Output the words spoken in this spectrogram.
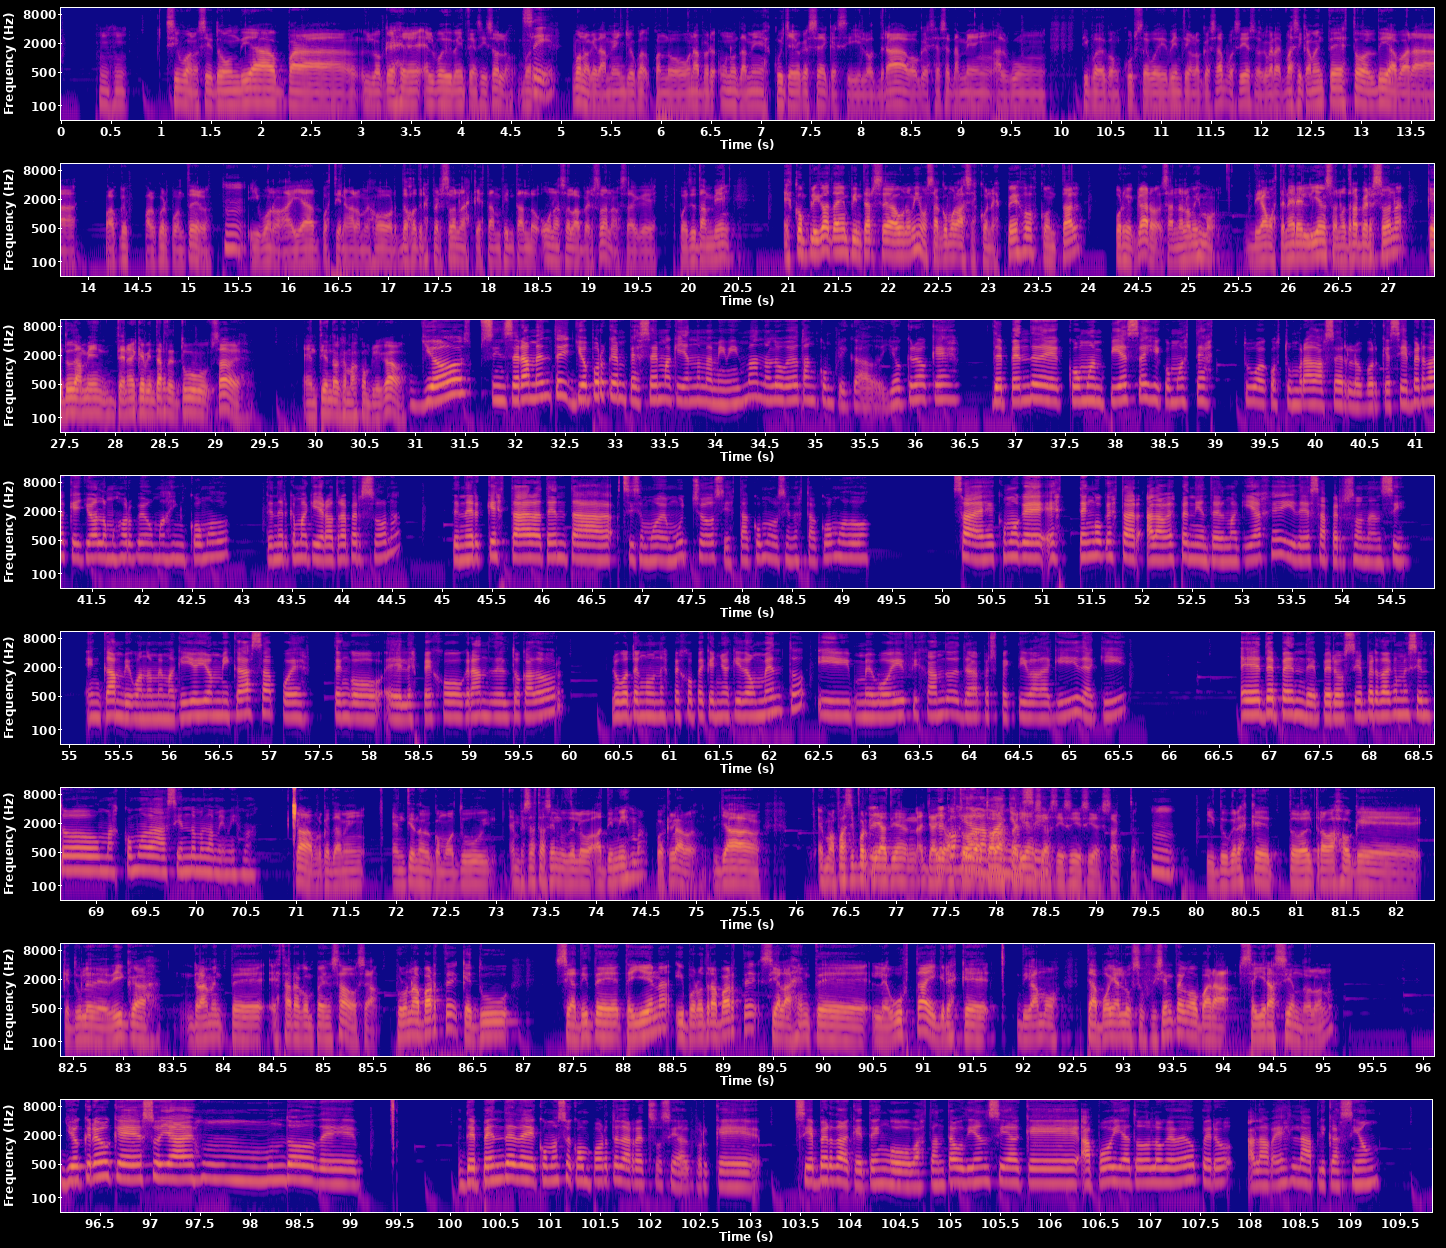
Sí, bueno, sí, todo un día para lo que es el body paint en sí solo. Bueno, sí. Bueno, que también yo cuando uno también escucha, yo que sé, que si los drag o que se hace también algún tipo de concurso de body painting o lo que sea, pues sí, eso, que básicamente es todo el día para, para, el, cuerpo entero. Mm. Y bueno, ya pues tienen a lo mejor dos o tres personas que están pintando una sola persona, o sea que pues tú también... Es complicado también pintarse a uno mismo, o sea, cómo lo haces con espejos, con tal, porque claro, o sea, no es lo mismo, digamos, tener el lienzo en otra persona que tú también tener que pintarte tú, ¿sabes? Entiendo que es más complicado. Yo, sinceramente, yo porque empecé maquillándome a mí misma, no lo veo tan complicado. Yo creo que depende de cómo empieces y cómo estés tú acostumbrado a hacerlo. Porque si es verdad que yo a lo mejor veo más incómodo tener que maquillar a otra persona, tener que estar atenta si se mueve mucho, si está cómodo, si no está cómodo. ¿Sabes? Es como que tengo que estar a la vez pendiente del maquillaje y de esa persona en sí. En cambio, cuando me maquillo yo en mi casa, pues tengo el espejo grande del tocador, luego tengo un espejo pequeño aquí de aumento y me voy fijando desde la perspectiva de aquí, de aquí. Eh, depende, pero sí es verdad que me siento más cómoda haciéndomelo a mí misma. Claro, porque también entiendo que como tú empezaste haciéndolo a ti misma, pues claro, ya es más fácil porque ya, tienes, ya llevas toda, la, experiencia. Sí. sí, sí, exacto. Mm. ¿Y tú crees que todo el trabajo que, que tú le dedicas realmente está recompensado? O sea, por una parte, que tú si a ti te, llena y por otra parte, si a la gente le gusta y crees que, digamos, te apoyan lo suficiente como para seguir haciéndolo, ¿no? Yo creo que eso ya es un mundo de... Depende de cómo se comporte la red social, porque sí es verdad que tengo bastante audiencia que apoya todo lo que veo, pero a la vez la aplicación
